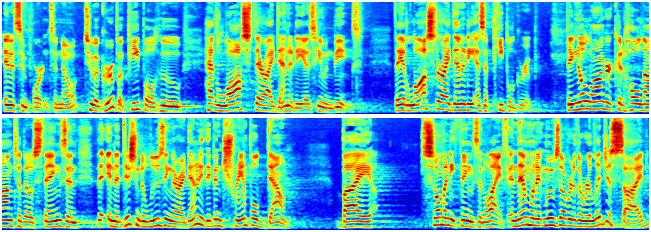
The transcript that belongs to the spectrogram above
and it's important to note, to a group of people who had lost their identity as human beings. They had lost their identity as a people group. They no longer could hold on to those things. And in addition to losing their identity, they've been trampled down by so many things in life. And then when it moves over to the religious side,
